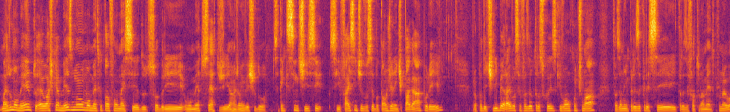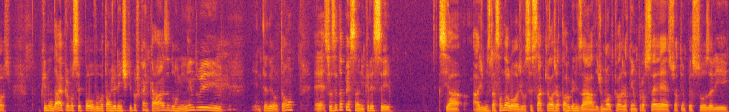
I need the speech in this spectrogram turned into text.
Mas o momento, eu acho que é o mesmo momento que eu estava falando mais cedo sobre o momento certo de arranjar um investidor. Você tem que sentir se, se faz sentido você botar um gerente e pagar por ele, para poder te liberar e você fazer outras coisas que vão continuar fazendo a empresa crescer e trazer faturamento para o negócio. O que não dá é para você, pô, vou botar um gerente aqui para ficar em casa dormindo e. Entendeu? Então, é, se você está pensando em crescer, se a, a administração da loja, você sabe que ela já está organizada, de um modo que ela já tem um processo, já tem pessoas ali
